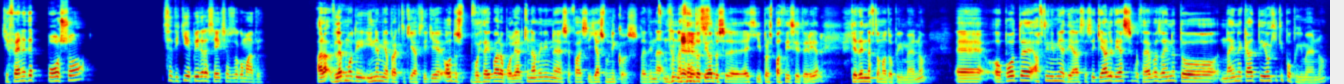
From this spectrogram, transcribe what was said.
Και φαίνεται πόσο θετική επίδραση έχει σε αυτό το κομμάτι. Άρα βλέπουμε ότι είναι μια πρακτική αυτή και όντως βοηθάει πάρα πολύ, αρκεί να μην είναι σε φάση Γεια σου Νίκος. Δηλαδή να, να φαίνεται ότι όντως ε, έχει προσπαθήσει η εταιρεία και δεν είναι αυτοματοποιημένο. Ε, οπότε αυτή είναι μια διάσταση. Και άλλη διάσταση που θα έβαζα είναι το να είναι κάτι όχι τυποποιημένο,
